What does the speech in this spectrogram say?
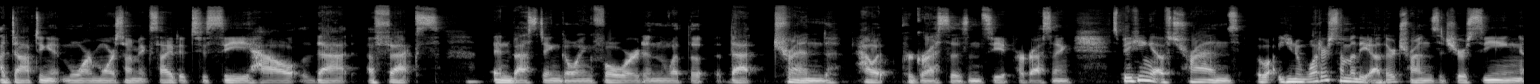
adopting it more and more. So I'm excited to see how that affects investing going forward and what the that trend how it progresses and see it progressing. Speaking of trends, you know, what are some of the other trends that you're seeing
